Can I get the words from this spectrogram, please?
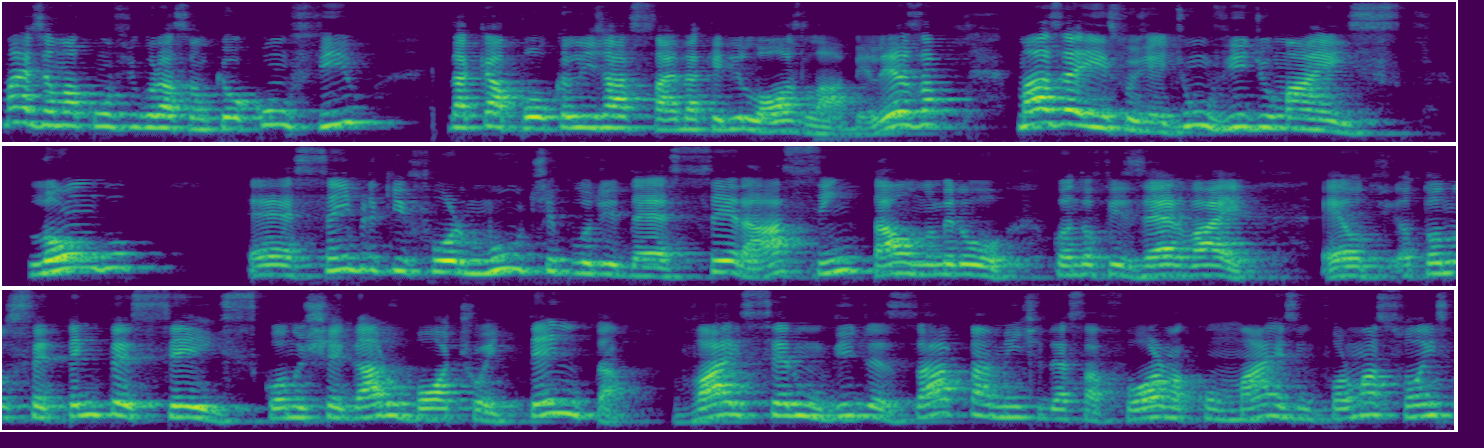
Mas é uma configuração que eu confio. Daqui a pouco ele já sai daquele loss lá, beleza? Mas é isso, gente. Um vídeo mais longo. É, sempre que for múltiplo de 10 será assim, tá? O número, quando eu fizer, vai... É, eu, eu tô no 76. Quando chegar o bot 80, vai ser um vídeo exatamente dessa forma, com mais informações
